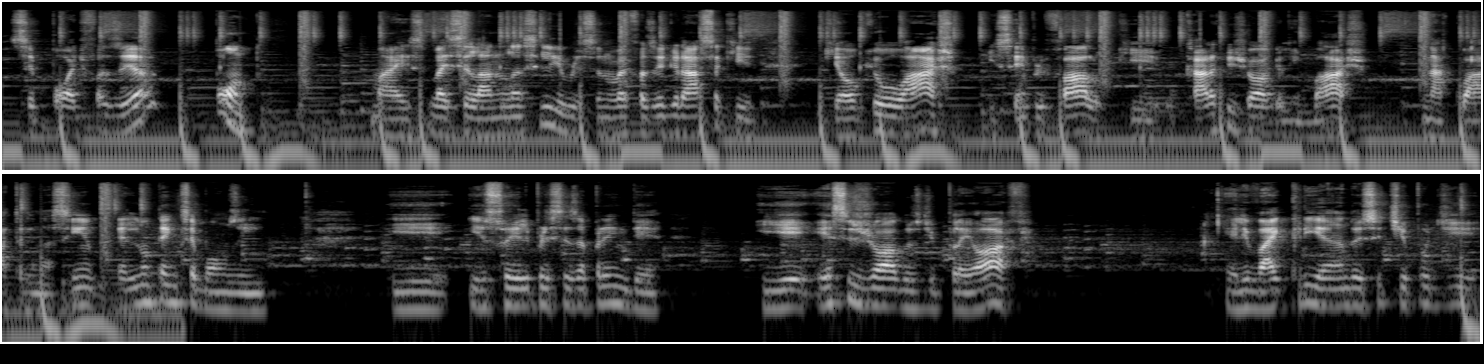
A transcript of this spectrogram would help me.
você pode fazer, ponto. Mas vai ser lá no lance livre, você não vai fazer graça aqui que é o que eu acho e sempre falo, que o cara que joga ali embaixo, na 4 e na 5, ele não tem que ser bonzinho. E isso ele precisa aprender. E esses jogos de playoff, ele vai criando esse tipo de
